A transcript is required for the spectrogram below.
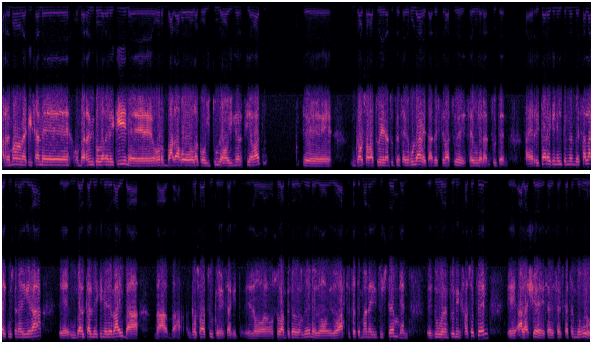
harreman honak izan e, ondarrebiko galerekin, e, hor badago lako itura o inertzia bat, e, gauza batzu erantzuten zaigula eta beste batzu zaigula erantzuten. Eta herritarekin egiten den bezala ikusten ari gera, e, udal taldekin ere bai, ba, ba, ba, gauza batzuk ezakit, edo oso lanpeto dauden, edo, edo aztutzat eman dituzten, ez dugu erantzunik jasotzen, e, alaxe, ez, ez, dugu,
